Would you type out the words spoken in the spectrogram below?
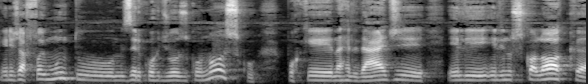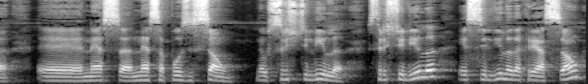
ele já foi muito misericordioso conosco, porque na realidade ele, ele nos coloca é, nessa, nessa posição né, o Srishti Lila. Srishti Lila, esse Lila da criação,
